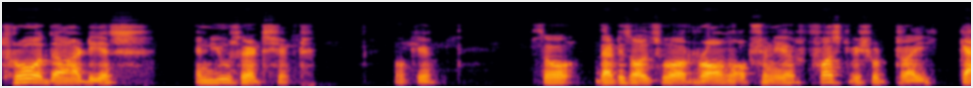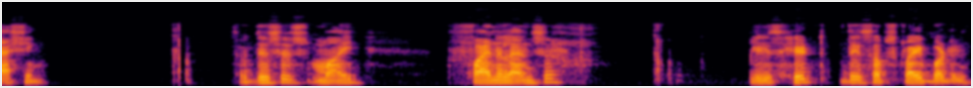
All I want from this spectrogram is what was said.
throw the RDS and use redshift. Okay? So that is also a wrong option here. First we should try caching. So this is my final answer. Please hit the subscribe button.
